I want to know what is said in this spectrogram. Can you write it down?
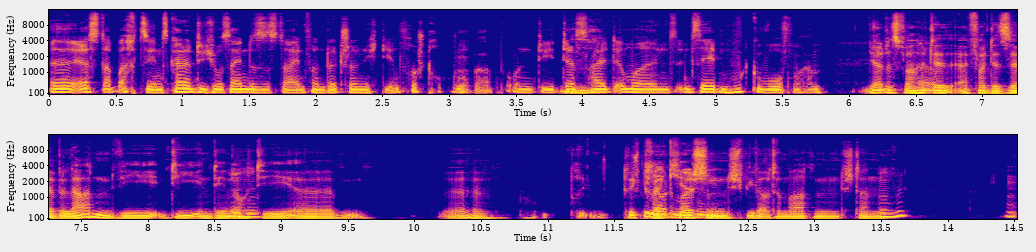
äh, erst ab 18. Es kann natürlich auch sein, dass es da einfach in Deutschland nicht die Infrastruktur gab und die das Mhm. halt immer ins, ins selben Hut geworfen haben. Ja, das war halt Ja. der, einfach derselbe Laden wie die, in denen Mhm. auch die äh, äh, Spielautomaten. Kirschen Spielautomaten standen. Mhm.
